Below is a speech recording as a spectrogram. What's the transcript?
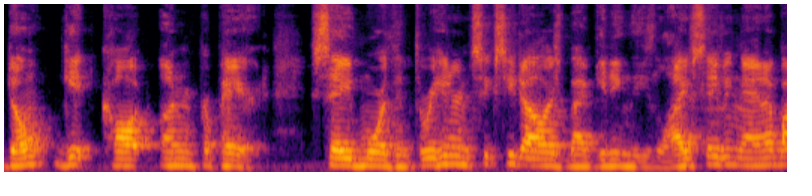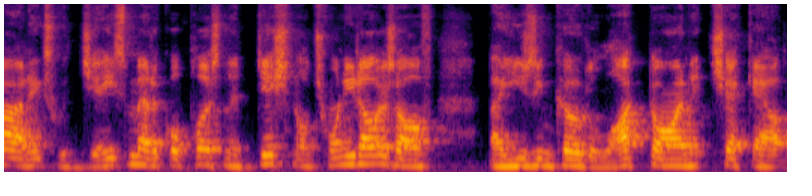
Don't get caught unprepared. Save more than $360 by getting these life saving antibiotics with Jase Medical plus an additional $20 off by using code locked on at checkout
